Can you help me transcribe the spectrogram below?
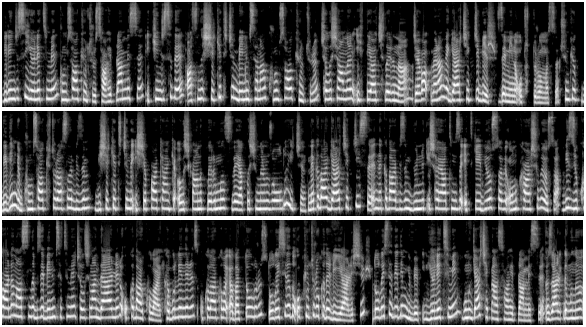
Birincisi yönetimin kurumsal kültürü sahiplenmesi. İkincisi de aslında şirket için benimsenen kurumsal kültürün çalışanların ihtiyaçlarına cevap veren ve gerçekçi bir zemine oturtturulması. Çünkü dediğim gibi kurumsal kültür aslında bizim bir şirket içinde iş yaparkenki alışkanlıklarımız ve yaklaşımlarımız olduğu için ne kadar gerçekçiyse, ne kadar bizim günlük iş hayatımızı etki ediyorsa ve onu karşılıyorsa biz yukarıdan aslında bize benimsetilmeye çalışılan değerleri o kadar kolay kabulleniriz, o kadar kolay adapte oluruz. Dolayısıyla da o kültür o kadar iyi yerleşir. Dolayısıyla dediğim gibi yönetimin bunu gerçekten sahiplenmesi. Özellikle bunu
